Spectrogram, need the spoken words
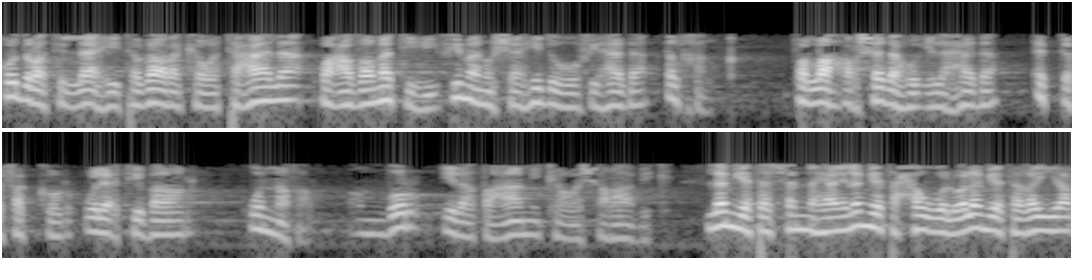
قدرة الله تبارك وتعالى وعظمته فيما نشاهده في هذا الخلق. فالله أرشده إلى هذا التفكر والاعتبار والنظر. انظر إلى طعامك وشرابك. لم يتسنه يعني لم يتحول ولم يتغير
